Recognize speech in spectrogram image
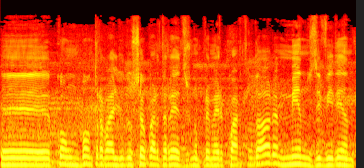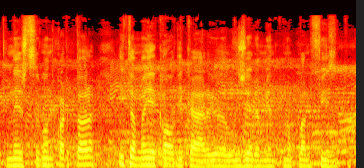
eh, com um bom trabalho do seu guarda-redes no primeiro quarto de hora, menos evidente neste segundo quarto de hora e também a claudicar ligeiramente no plano físico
